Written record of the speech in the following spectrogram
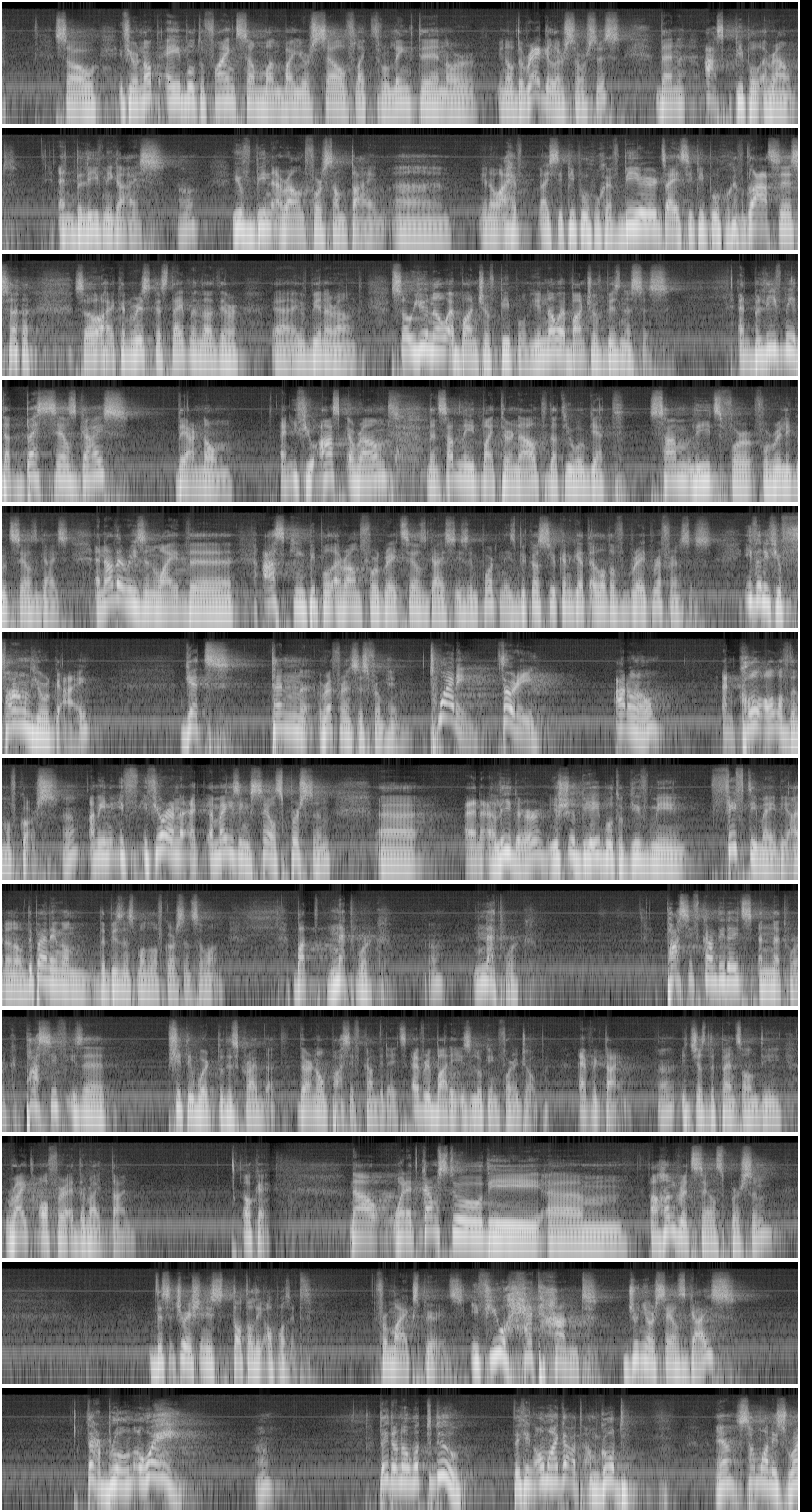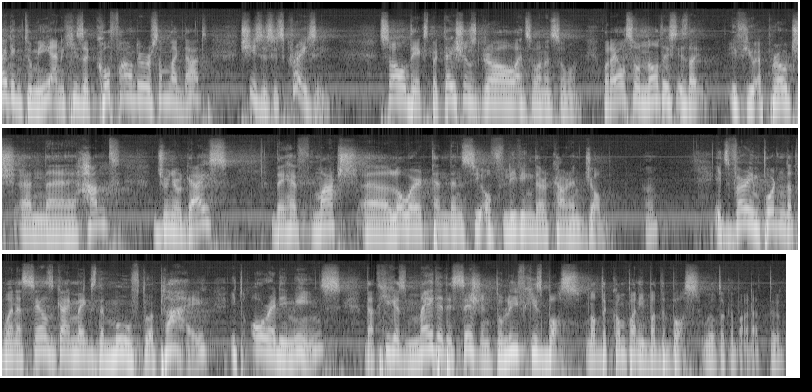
So if you're not able to find someone by yourself, like through LinkedIn or you know the regular sources, then ask people around. And believe me, guys, huh? you've been around for some time. Um, you know, I, have, I see people who have beards, I see people who have glasses, so I can risk a statement that they're, you've been around. So you know a bunch of people, you know a bunch of businesses. And believe me that best sales guys, they are known. And if you ask around, then suddenly it might turn out that you will get some leads for, for really good sales guys. Another reason why the asking people around for great sales guys is important is because you can get a lot of great references. Even if you found your guy, get 10 references from him, 20, 30, I don't know, and call all of them, of course. Huh? I mean, if, if you're an amazing salesperson uh, and a leader, you should be able to give me 50 maybe, I don't know, depending on the business model, of course, and so on. But network, huh? network. Passive candidates and network. Passive is a shitty word to describe that. There are no passive candidates. Everybody is looking for a job, every time. Huh? It just depends on the right offer at the right time. Okay. Now, when it comes to the um, 100 salesperson, the situation is totally opposite from my experience. If you headhunt junior sales guys, they're blown away. Huh? They don't know what to do. They think, oh my God, I'm good. Yeah, someone is writing to me and he's a co-founder or something like that. Jesus, it's crazy. So the expectations grow and so on and so on. What I also notice is that if you approach and uh, hunt junior guys, they have much uh, lower tendency of leaving their current job. It's very important that when a sales guy makes the move to apply, it already means that he has made a decision to leave his boss, not the company, but the boss. We'll talk about that too.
